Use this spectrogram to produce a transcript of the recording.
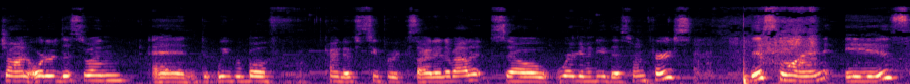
John ordered this one and we were both kind of super excited about it. So we're going to do this one first. This one is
